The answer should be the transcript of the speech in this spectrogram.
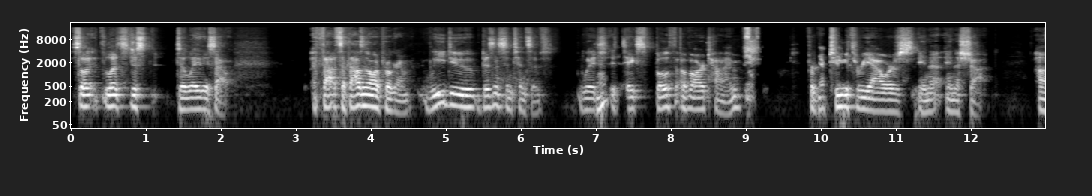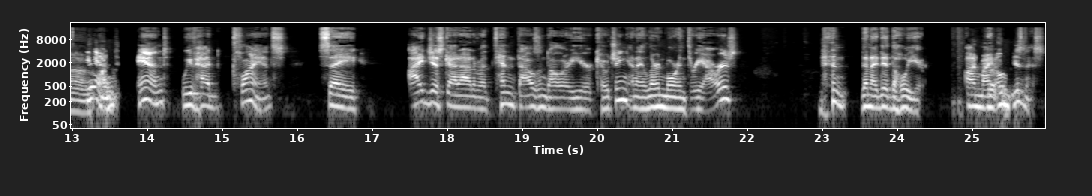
so let's just to lay this out. It's a thousand dollar program. We do business intensives, which mm-hmm. it takes both of our time for yep. two to three hours in a in a shot. Um, and and we've had clients say, "I just got out of a ten thousand dollar a year coaching, and I learned more in three hours than than I did the whole year on my right. own business."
